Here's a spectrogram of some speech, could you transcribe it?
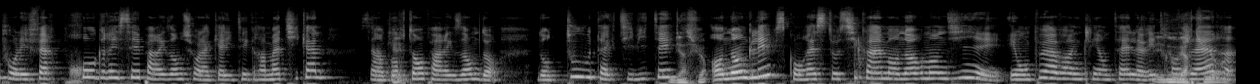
pour les faire progresser, par exemple, sur la qualité grammaticale. C'est important, par exemple, dans, dans toute activité. Bien sûr. En anglais, parce qu'on reste aussi quand même en Normandie et, on peut avoir une clientèle étrangère,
